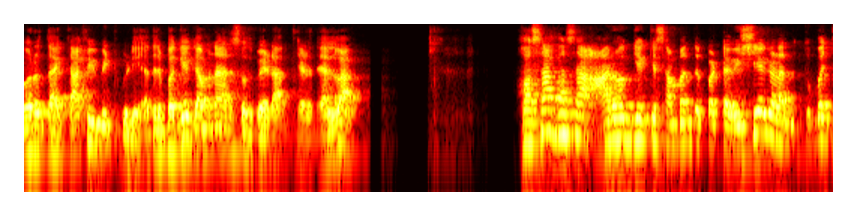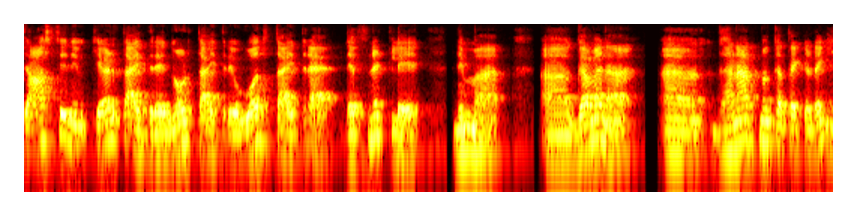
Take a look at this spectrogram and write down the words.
ಹೊರತಾಗಿ ಕಾಫಿ ಬಿಟ್ಬಿಡಿ. ಅದ್ರ ಬಗ್ಗೆ ಗಮನ ಹರಿಸೋದು ಬೇಡ ಅಂತ ಹೇಳಿದೆ, ಅಲ್ವಾ? ಹೊಸ ಹೊಸ ಆರೋಗ್ಯಕ್ಕೆ ಸಂಬಂಧಪಟ್ಟ ವಿಷಯಗಳನ್ನು ತುಂಬಾ ಜಾಸ್ತಿ ನೀವು ಕೇಳ್ತಾ ಇದ್ರೆ, ನೋಡ್ತಾ ಇದ್ರೆ, ಓದ್ತಾ ಇದ್ರೆ ಡೆಫಿನೆಟ್ಲಿ ನಿಮ್ಮ ಗಮನ ಧನಾತ್ಮಕತೆ ಕಡೆಗೆ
